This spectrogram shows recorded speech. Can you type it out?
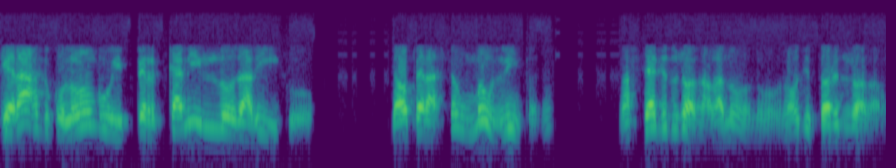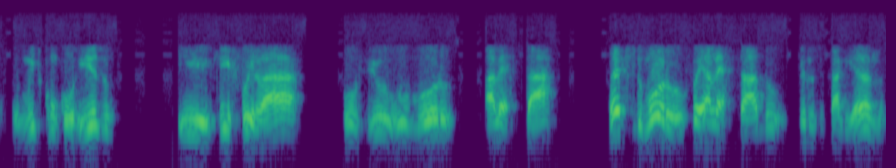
Gerardo Colombo e Percamillo Davigo, da Operação Mãos Limpas, né? na sede do jornal, lá no, no, no, auditório do jornal. Foi muito concorrido e quem foi lá ouviu o Moro alertar. Antes do Moro, foi alertado pelos italianos,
